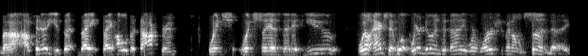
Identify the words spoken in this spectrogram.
But I, I'll tell you that they they hold a doctrine which which says that if you well, actually, what we're doing today, we're worshiping on Sunday.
